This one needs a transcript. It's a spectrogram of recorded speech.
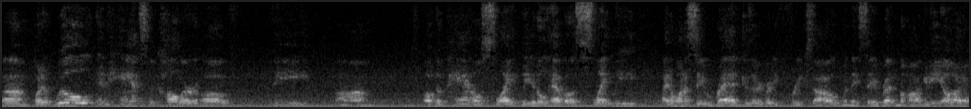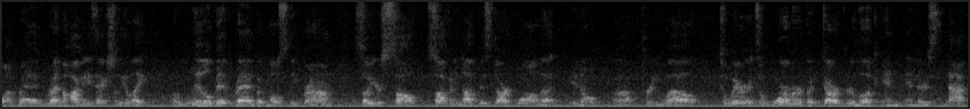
Um, but it will enhance the color of the um, of the panel slightly. It'll have a slightly, I don't want to say red because everybody freaks out when they say red mahogany. Oh, I don't want red. Red mahogany is actually like a little bit red, but mostly brown. So you're soft, softening up this dark walnut, you know, uh, pretty well to where it's a warmer but darker look, and, and there's not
